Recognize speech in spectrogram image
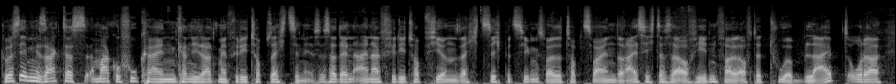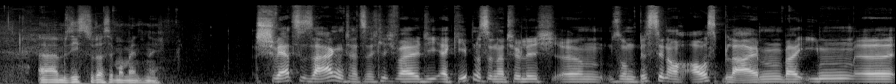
Du hast eben gesagt, dass Marco Fu kein Kandidat mehr für die Top 16 ist. Ist er denn einer für die Top 64 bzw. Top 32, dass er auf jeden Fall auf der Tour bleibt oder ähm, siehst du das im Moment nicht? Schwer zu sagen tatsächlich, weil die Ergebnisse natürlich ähm, so ein bisschen auch ausbleiben. Bei ihm äh,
